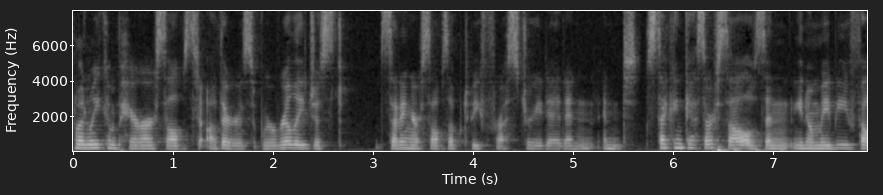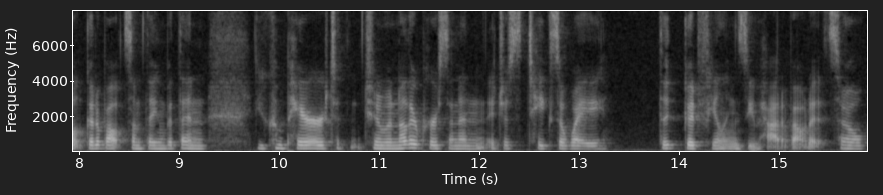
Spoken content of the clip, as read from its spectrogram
when we compare ourselves to others, we're really just setting ourselves up to be frustrated and and second guess ourselves and you know maybe you felt good about something but then you compare to to another person and it just takes away the good feelings you had about it. So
